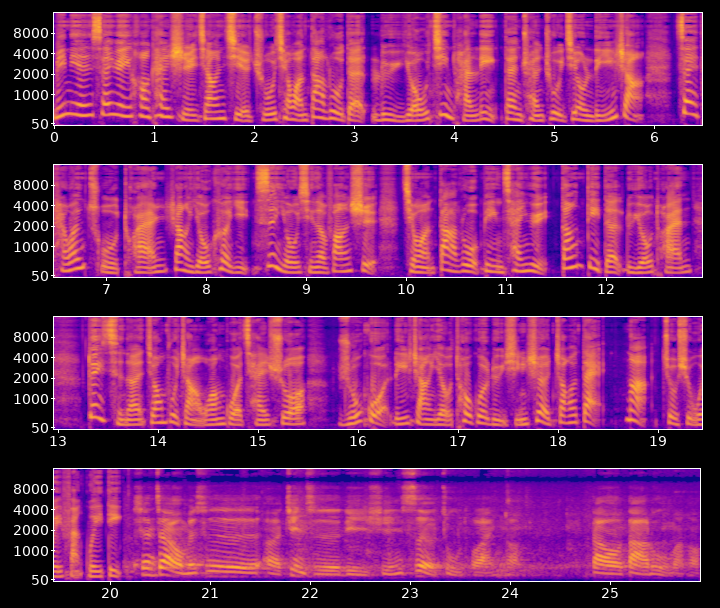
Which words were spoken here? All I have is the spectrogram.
明年三月一号开始将解除前往大陆的旅游禁团令，但传出已经有里长在台湾组团，让游客以自由行的方式前往大陆，并参与当地的旅游团。对此呢，交通部长王国材说：“如果里长有透过旅行社招待，那就是违反规定。现在我们是呃禁止旅行社组团哈到大陆嘛哈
